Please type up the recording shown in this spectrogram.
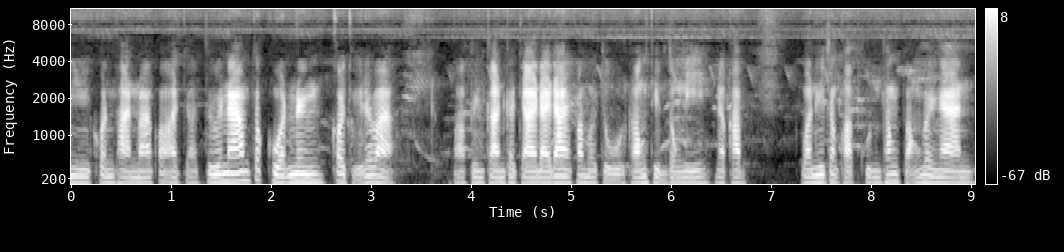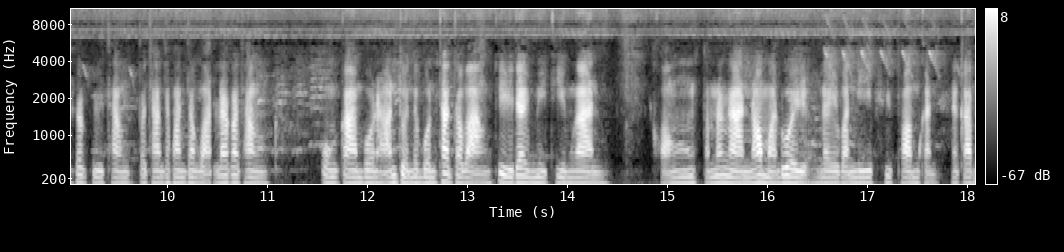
มีคนผ่านมาก็อาจจะซื้อน้ำสักขวดหนึ่งก็ถือได้ว่า เป็นการกระจายรายได้เข้ามาสู่ท้องถิ่นตรงนี้นะครับ วันนี้ต้องขอบคุณทั้งสองหน่วยงาน ก็คือทางประชาสัมพันธ์จังหวัด และก็ทางองค์การบริหารส่วนตำบลท่าสว่างที่ได้มีทีมงานของสำนักงานเข้ามาด้วยในวันนี้พร้อมกันนะครับ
